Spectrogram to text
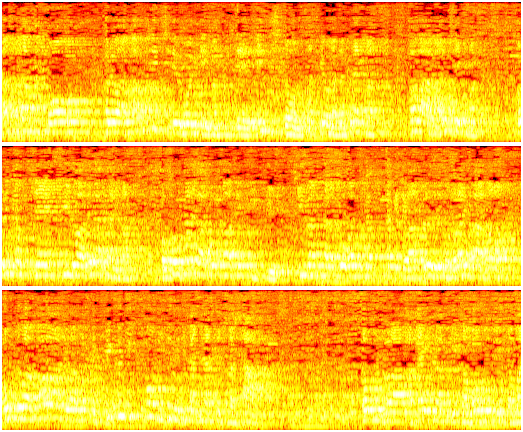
だんだんとこれは乾電池で動いていますので電池と差す量がなくなりますパワーが落ちていきますこれによってスピードは出なくなりますここからが今度はテクニック中盤から後半にかけてはそれぞれのドライバーの今度はパワーではなくてテクニックを見せる時間になってきましたトップは赤いグラフィーの放送席の前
